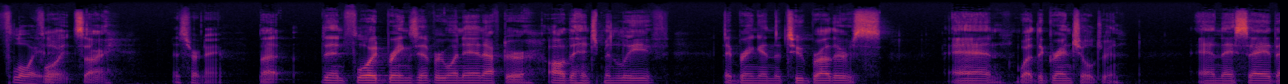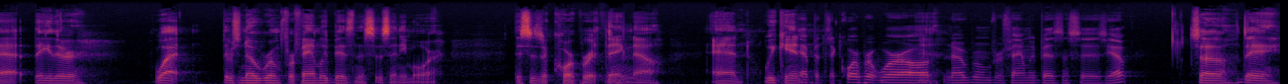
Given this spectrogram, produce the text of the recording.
Floyd, floyd sorry is her name. but then floyd brings everyone in after all the henchmen leave they bring in the two brothers and what the grandchildren and they say that they either what there's no room for family businesses anymore this is a corporate thing now and we can Yep, it's a corporate world. No room for family businesses. Yep. so they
